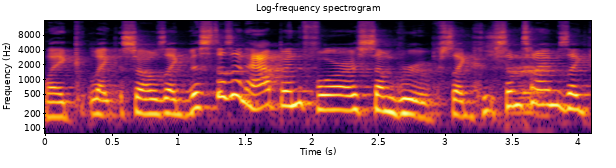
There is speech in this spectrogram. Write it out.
Like like so i was like this doesn't happen for some groups. Like sometimes like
